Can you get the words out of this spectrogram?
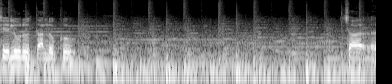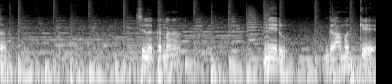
ಚೇಲೂರು ತಾಲೂಕು, ಚಾ ಚಿಲಕನ ನೇರು ಗ್ರಾಮಕ್ಕೆ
